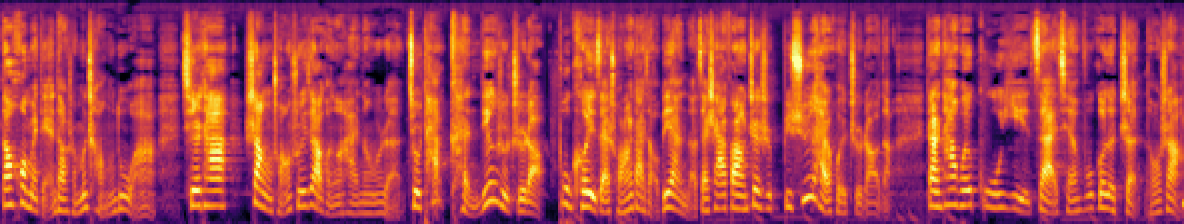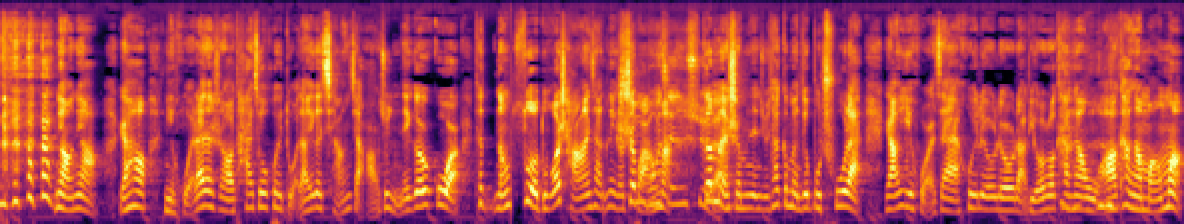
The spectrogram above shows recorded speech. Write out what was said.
到后面点到什么程度啊？其实他上床睡觉可能还能忍，就是他肯定是知道不可以在床上大小便的，在沙发上这是必须他是会知道的，但是他会故意在前夫哥的枕头上 尿尿，然后你回来的时候，他就会躲到一个墙角，就你那根棍儿，他能坐多长？你想那个伸床嘛，根本伸不进去，他根本就不出来，然后一会儿再灰溜溜的，比如说看看我，看看萌萌，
